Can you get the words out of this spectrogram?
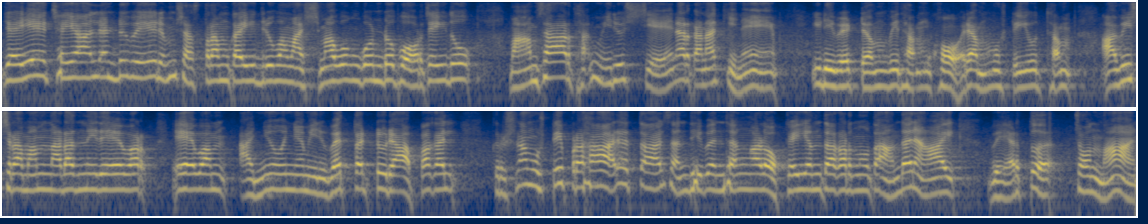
ജയേച്ഛയാൽ രണ്ടുപേരും ശസ്ത്രം കൈദ്രുവം അശ്മവും കൊണ്ടു പോർ ചെയ്തു. മാംസാർത്ഥം ഇരുശ്യേനർ കണക്കിനെ ഇടിവെട്ടും വിധം ഘോരം മുഷ്ടിയുദ്ധം. അവിശ്രമം നടന്നിതേവർ ഏവം അന്യോന്യം ഇരുപത്തെട്ടുരാപ്പകൽ കൃഷ്ണമുഷ്ടിപ്രഹാരത്താൽ സന്ധിബന്ധങ്ങളൊക്കെയും തകർന്നു താന്തനായി. വേർത്ത് ചൊന്നാൻ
